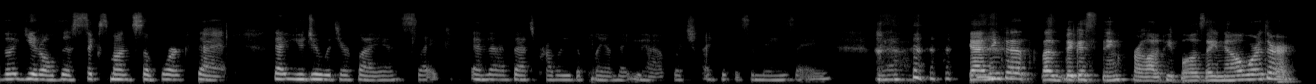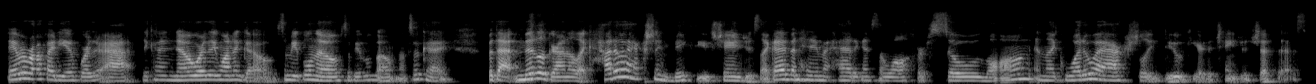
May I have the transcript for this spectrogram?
the you know the six months of work that that you do with your clients like and that that's probably the plan that you have which i think is amazing. Yeah. Yeah i think that the biggest thing for a lot of people is they know where they're they have a rough idea of where they're at. They kind of know where they want to go. Some people know some people don't. That's okay. But that middle ground of like how do i actually make these changes? Like i've been hitting my head against the wall for so long and like what do i actually do here to change and shift this?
